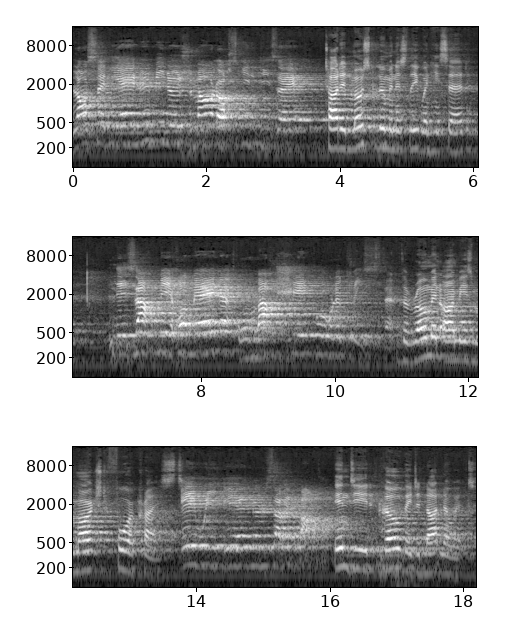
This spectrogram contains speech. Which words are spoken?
l'enseignait lumineusement lorsqu'il disait taught it most luminously when he said, Les armées romaines ont marché pour le Christ. The Roman armies marched for Christ. Et oui, et elles ne le savaient pas. Indeed, though they did not know it.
